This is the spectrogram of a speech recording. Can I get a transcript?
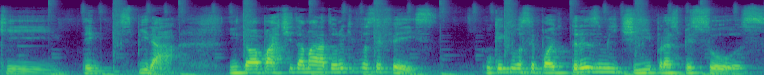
que tem que inspirar. Então, a partir da maratona que você fez, o que, que você pode transmitir para as pessoas?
